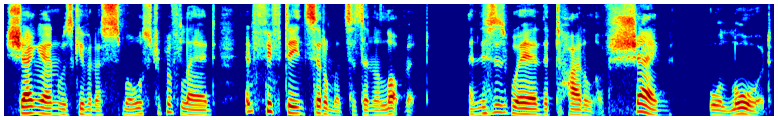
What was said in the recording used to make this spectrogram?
Shang Yang was given a small strip of land and 15 settlements as an allotment, and this is where the title of Shang, or Lord,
